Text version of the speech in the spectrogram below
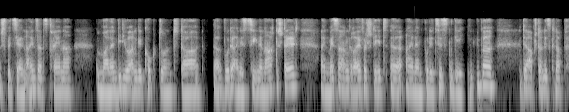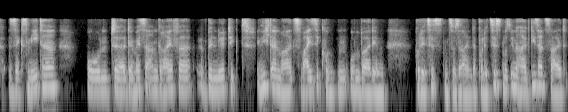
speziellen Einsatztrainer mal ein Video angeguckt und da da wurde eine Szene nachgestellt. Ein Messerangreifer steht äh, einem Polizisten gegenüber. Der Abstand ist knapp sechs Meter und äh, der Messerangreifer benötigt nicht einmal zwei Sekunden, um bei dem Polizisten zu sein. Der Polizist muss innerhalb dieser Zeit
